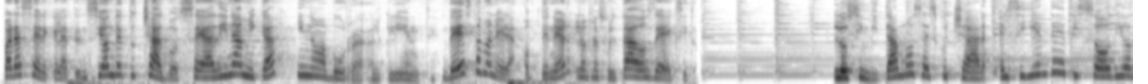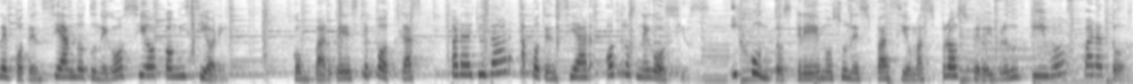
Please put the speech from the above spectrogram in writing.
para hacer que la atención de tu chatbot sea dinámica y no aburra al cliente. De esta manera, obtener los resultados de éxito. Los invitamos a escuchar el siguiente episodio de Potenciando tu negocio con Isiore. Comparte este podcast para ayudar a potenciar otros negocios y juntos creemos un espacio más próspero y productivo para todos.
